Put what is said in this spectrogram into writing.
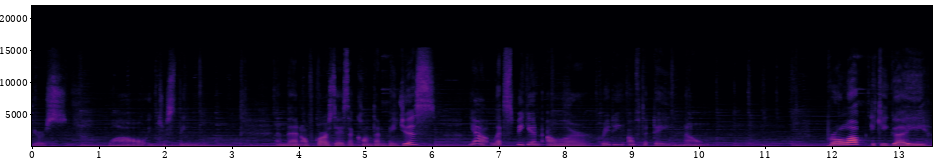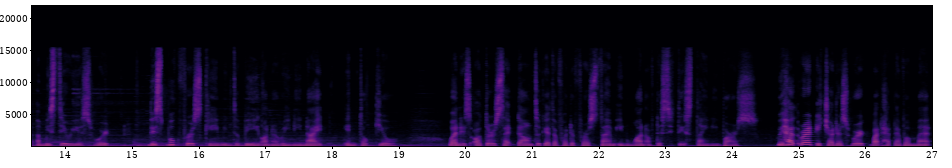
years. Wow, interesting. And then, of course, there's a content pages. Yeah, let's begin our reading of the day now. Prologue Ikigai, a mysterious word. This book first came into being on a rainy night in Tokyo, when its authors sat down together for the first time in one of the city's tiny bars. We had read each other's work but had never met,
